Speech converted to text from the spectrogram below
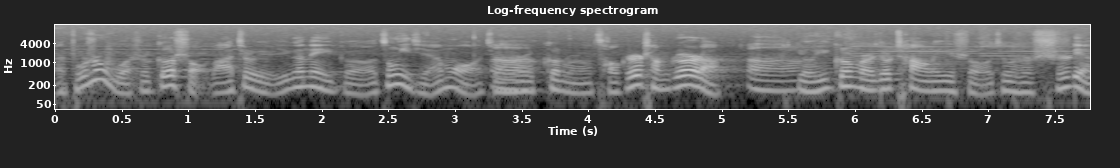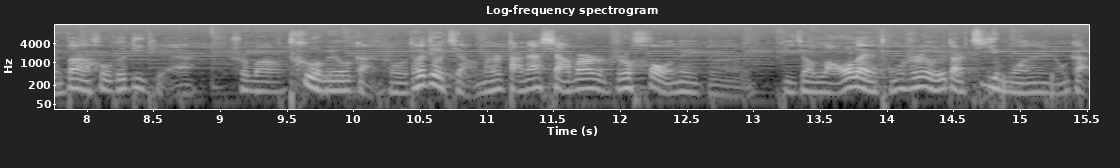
哎，不是我是歌手吧，就是有一个那个综艺节目，就是啊各种草根唱歌的，啊，有一哥们儿就唱了一首，就是十点半后的地铁，是吗？特别有感触。他就讲的是大家下班了之后那个比较劳累，同时又有点寂寞的那种感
